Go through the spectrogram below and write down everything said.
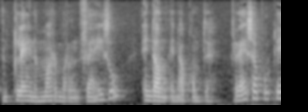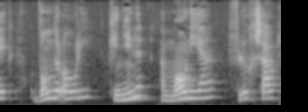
een kleine marmeren vijzel. En dan, en nou komt de reisapotheek, wonderolie, kinine, ammonia, vlugzout,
